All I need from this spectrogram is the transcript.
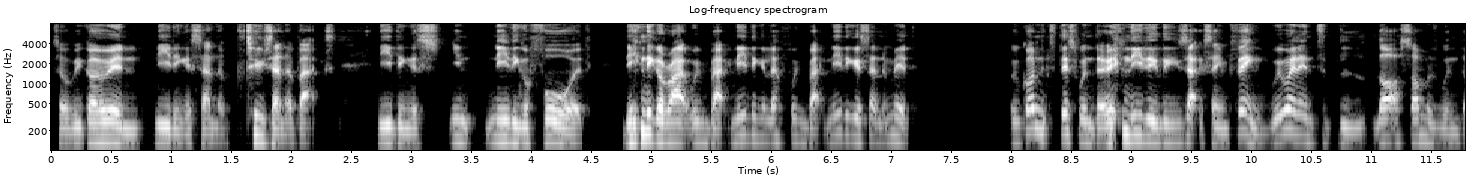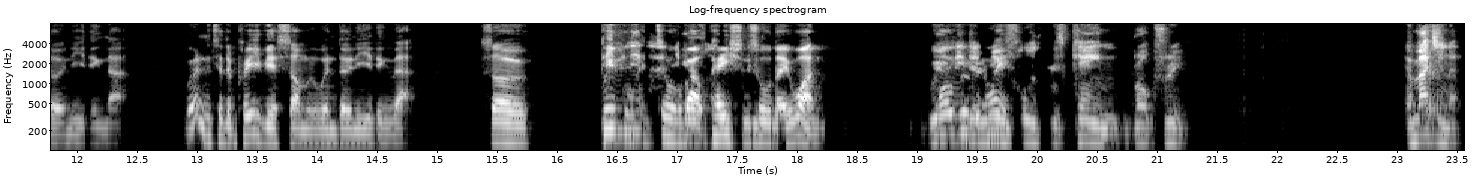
So we go in needing a centre, two centre backs, needing a needing a forward, needing a right wing back, needing a left wing back, needing a centre mid. We've gone into this window needing the exact same thing. We went into the last summer's window needing that. We went into the previous summer window needing that. So people can talk about patience all they want. We what needed new forward since Kane broke free. Imagine that.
